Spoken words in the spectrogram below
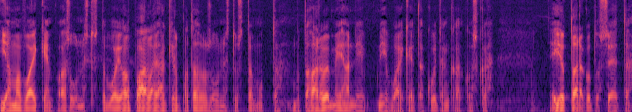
hieman vaikeampaa suunnistusta. Voi jopa olla ihan kilpatason suunnistusta, mutta, mutta harvemmin ihan niin, niin vaikeaa kuitenkaan, koska ei ole tarkoitus se, että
